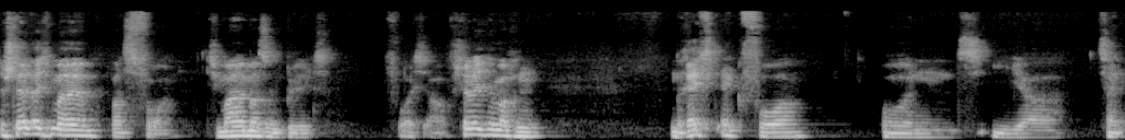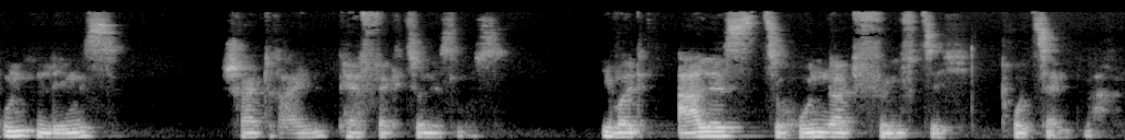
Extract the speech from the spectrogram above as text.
stellt euch mal was vor. Ich male mal so ein Bild vor euch auf. Stellt euch mal ein, ein Rechteck vor, und ihr seid unten links, schreibt rein Perfektionismus. Ihr wollt alles zu 150 Prozent machen.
